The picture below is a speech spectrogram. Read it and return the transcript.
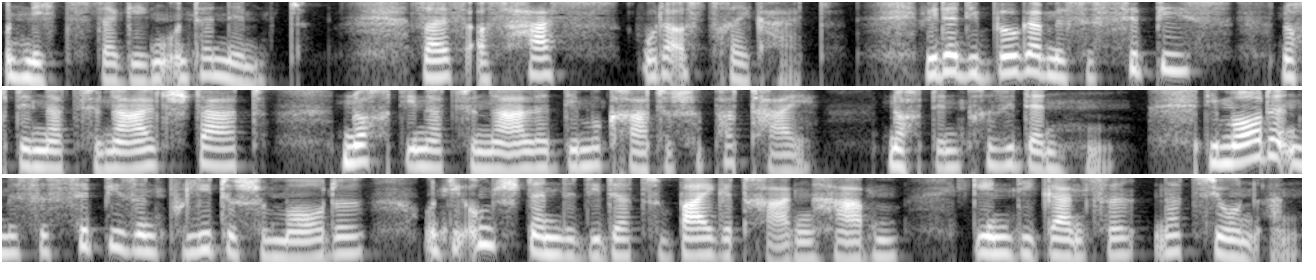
und nichts dagegen unternimmt, sei es aus Hass oder aus Trägheit. Weder die Bürger Mississippis, noch den Nationalstaat, noch die Nationale Demokratische Partei, noch den Präsidenten. Die Morde in Mississippi sind politische Morde und die Umstände, die dazu beigetragen haben, gehen die ganze Nation an.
